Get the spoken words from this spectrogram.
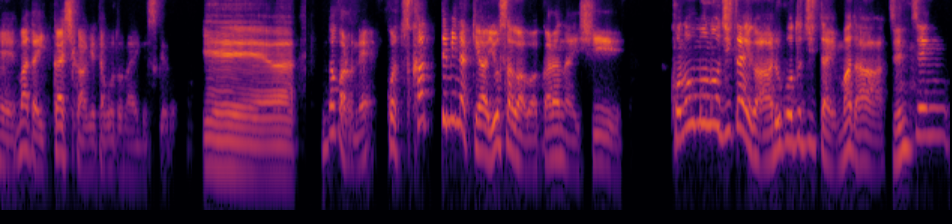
えー、まだ1回しか上げたことないですけど。えー、だからね、これ使ってみなきゃ良さがわからないし、このもの自体があること自体、まだ全然、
